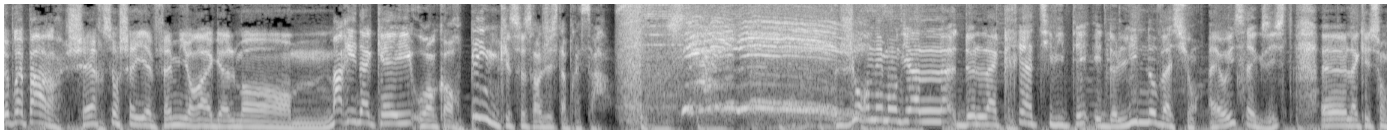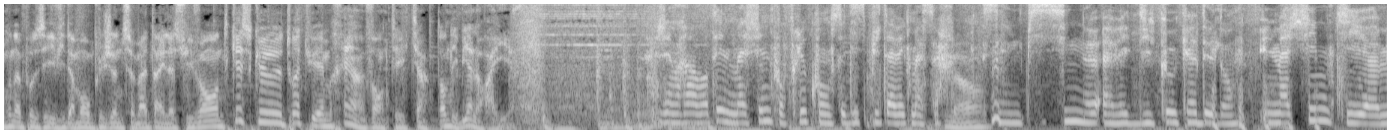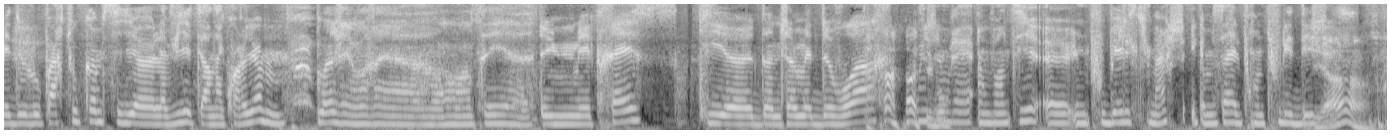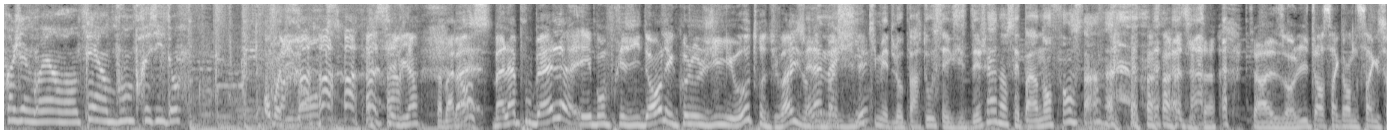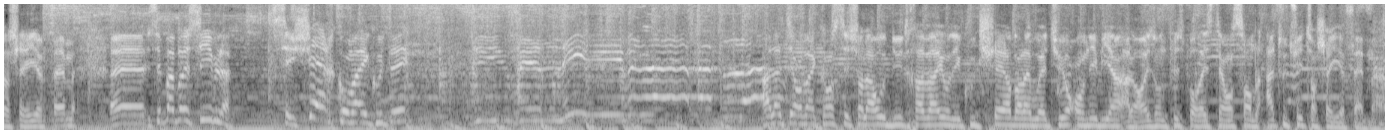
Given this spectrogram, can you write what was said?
Se prépare, cher sur Chéri FM, il y aura également Marina Kaye ou encore Pink, ce sera juste après ça. Journée mondiale de la créativité et de l'innovation. Ah oui, ça existe. Euh, la question qu'on a posée évidemment aux plus jeunes ce matin est la suivante. Qu'est-ce que toi tu aimerais inventer? Tiens, tendez bien l'oreille. J'aimerais inventer une machine pour plus qu'on se dispute avec ma sœur. C'est une piscine avec du coca dedans. Une machine qui euh, met de l'eau partout comme si euh, la vie était un aquarium. Moi j'aimerais euh, inventer euh, une maîtresse qui euh, donne jamais de devoirs. Ah, Moi, bon. j'aimerais inventer euh, une poubelle qui marche et comme ça, elle prend tous les déchets. Bien. Moi j'aimerais inventer un bon président. Oh bah dis donc Ah, c'est bien. Ça balance Bah, bah, la poubelle et bon président, l'écologie et autres, tu vois, ils ont Mais la machine qui met de l'eau partout, ça existe déjà, non? C'est pas un enfant ça? C'est ça, tu as raison. 8h55 sur Chéri FM. Euh, c'est pas possible. C'est cher qu'on va écouter. Ah là t'es en vacances, t'es sur la route du travail, on écoute cher dans la voiture, on est bien. Alors raison de plus pour rester ensemble. À tout de suite sur Chéri FM.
